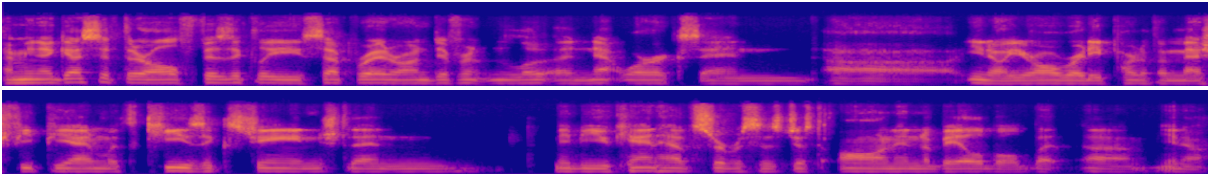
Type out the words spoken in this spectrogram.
I mean, I guess if they're all physically separated on different lo- uh, networks, and uh, you know you're already part of a mesh VPN with keys exchanged, then maybe you can have services just on and available. But um, you know,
